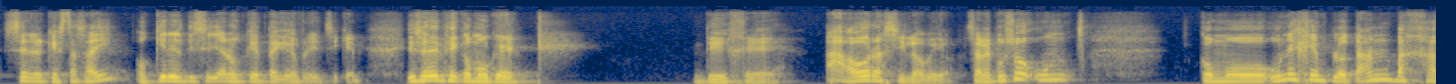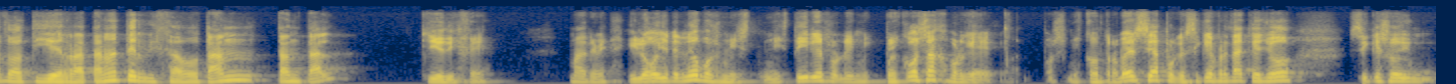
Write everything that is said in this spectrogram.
ser el que estás ahí o quieres diseñar un Kentucky Fried Chicken? Y se dice como que dije, ahora sí lo veo. O sea, me puso un, como un ejemplo tan bajado a tierra, tan aterrizado, tan, tan tal, que yo dije, madre mía. Y luego yo he tenido pues mis, mis tires, mis, mis cosas, porque pues, mis controversias, porque sí que es verdad que yo sí que soy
